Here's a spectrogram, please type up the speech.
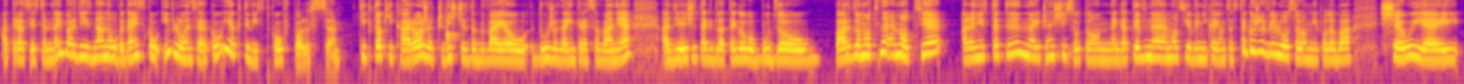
a teraz jestem najbardziej znaną wegańską influencerką i aktywistką w Polsce. TikToki Karo rzeczywiście zdobywają duże zainteresowanie, a dzieje się tak dlatego, bo budzą bardzo mocne emocje, ale niestety najczęściej są to negatywne emocje wynikające z tego, że wielu osobom nie podoba się jej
